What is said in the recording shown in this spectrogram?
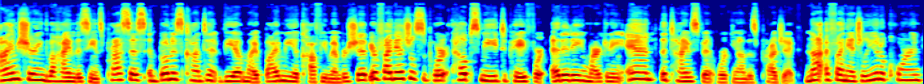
I'm sharing the behind the scenes process and bonus content via my Buy Me a Coffee membership. Your financial support helps me to pay for editing, marketing, and the time spent working on this project. Not a financial unicorn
